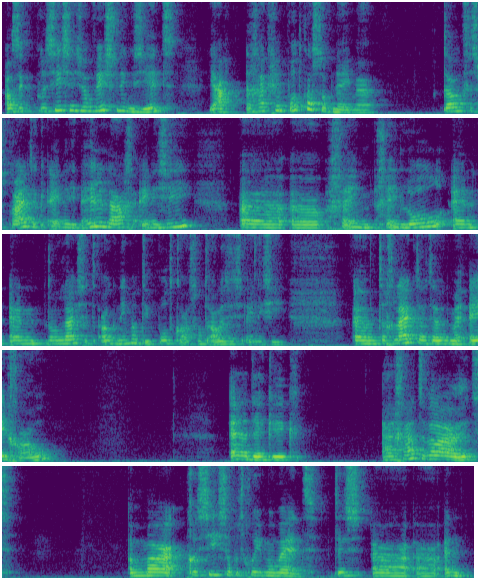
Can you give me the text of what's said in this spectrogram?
Als ik precies in zo'n wisseling zit, ja, dan ga ik geen podcast opnemen. Dan verspreid ik ene- hele lage energie eh, geen, geen lol. En, en dan luistert ook niemand die podcast, want alles is energie. Ehm, tegelijkertijd heb ik mijn ego. En dan denk ik, hij gaat er wel uit. Maar precies op het goede moment. Dus, eh, en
